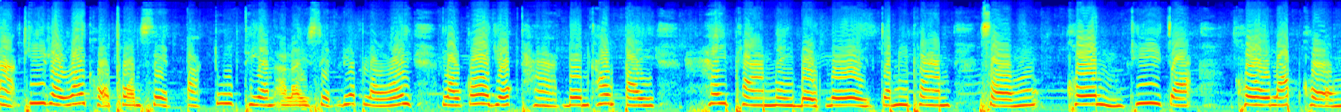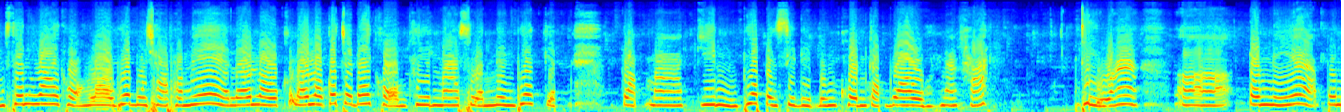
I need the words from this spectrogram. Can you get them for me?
ณะที่เราไหว้ขอพรเสร็จปักทูบเทียนอะไรเสร็จเรียบร้อย เราก็ยกถาดเดินเข้าไปให้พราหมณ์ในโบสถ์เลย จะมีพราหมณ์สองคนที่จะคอยรับของเส้นไหว้ของเราเพื่อบูชาพระแม่แล้วเราแล้วเราก็จะได้ของคืนมาส่วนหนึ่งเพื่อเก็บกลับมากินเพื่อเป็นสิริมงคลกับเรานะคะ ถือว่าเอ่อตรงนี้อะเป็น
